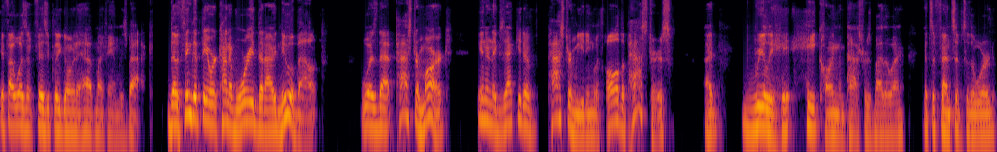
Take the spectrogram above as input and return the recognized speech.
if I wasn't physically going to have my family's back. The thing that they were kind of worried that I knew about was that Pastor Mark in an executive pastor meeting with all the pastors. I really hate, hate calling them pastors, by the way. It's offensive to the word.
